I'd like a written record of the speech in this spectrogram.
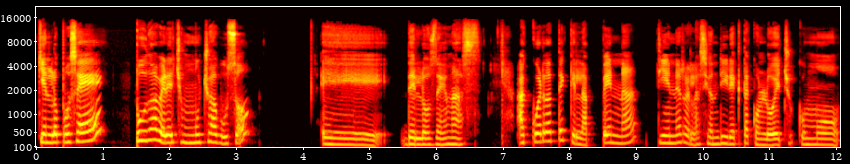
Quien lo posee pudo haber hecho mucho abuso eh, de los demás. Acuérdate que la pena tiene relación directa con lo hecho, como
